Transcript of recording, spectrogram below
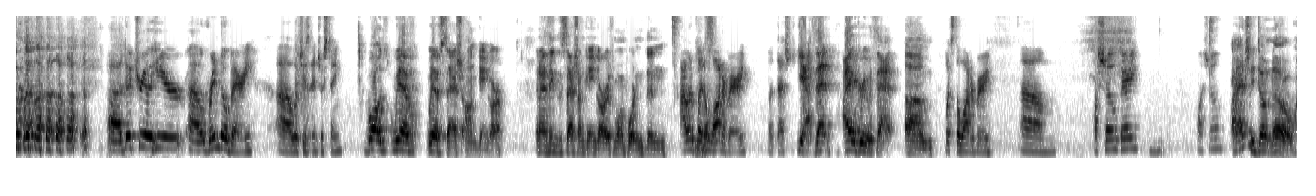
uh, Dugtrio here, uh, Rindoberry, uh, which is interesting. well, we have we have Sash on Gengar. and I think the Sash on Gengar is more important than I would have played a Waterberry, but that's just yeah. That I agree with that. Um, what's the Waterberry? Um, Washo berry. Washo. I actually don't know.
